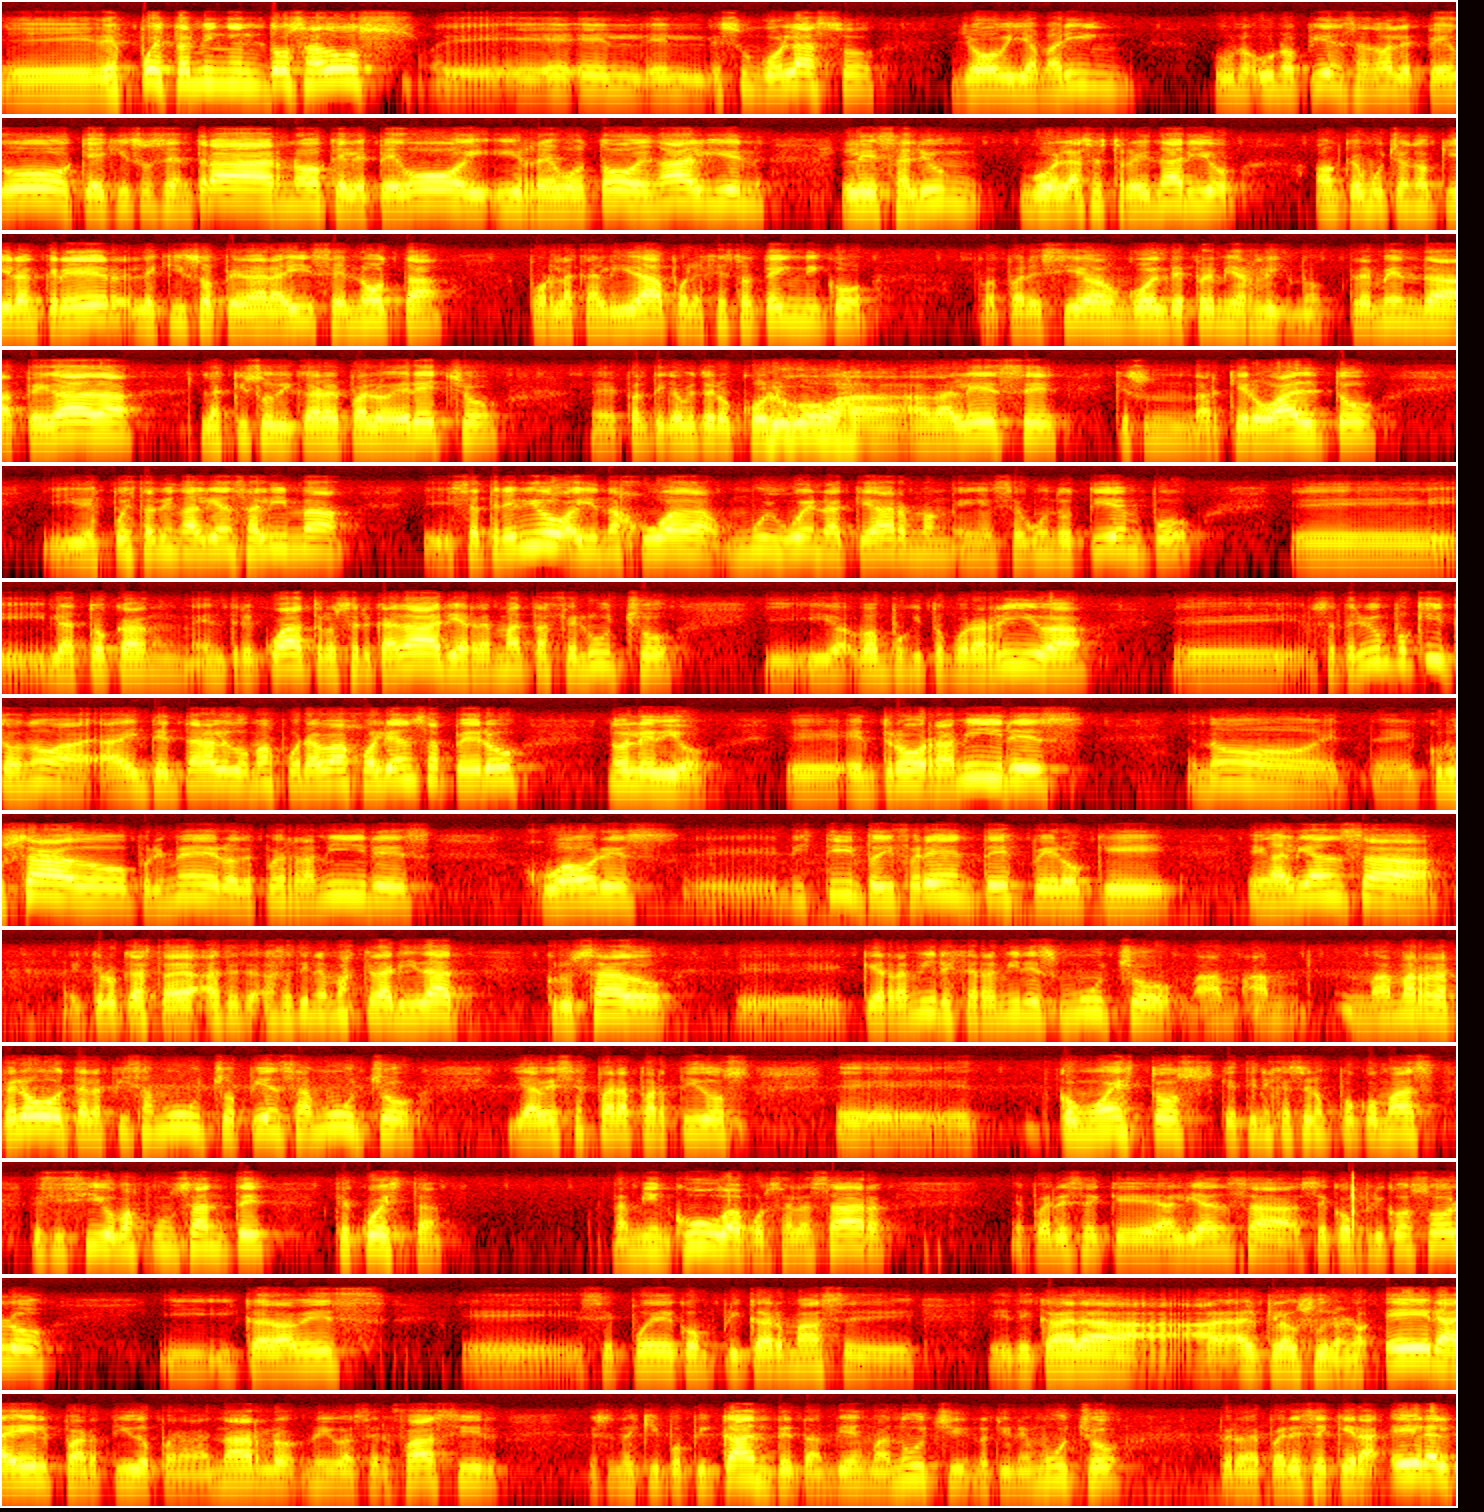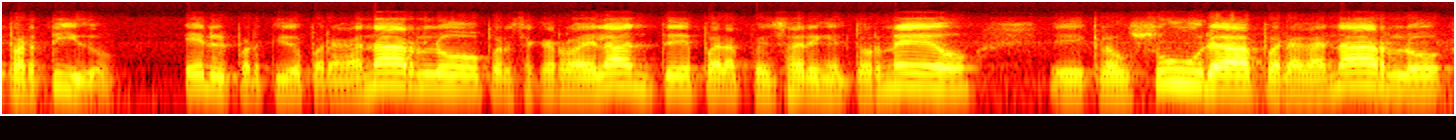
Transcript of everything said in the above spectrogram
Eh, después también el 2 a 2 eh, es un golazo. Yo Villamarín, uno, uno, piensa, ¿no? Le pegó, que quiso centrar, ¿no? Que le pegó y, rebotó en alguien. Le salió un golazo extraordinario, aunque muchos no quieran creer, le quiso pegar ahí, se nota por la calidad, por el gesto técnico. Parecía un gol de Premier League, ¿no? Tremenda pegada la quiso ubicar al palo derecho, eh, prácticamente lo colgó a, Galese, que es un arquero alto, y después también Alianza Lima eh, se atrevió, hay una jugada muy buena que arman en el segundo tiempo, eh, y la tocan entre cuatro cerca del área, remata Felucho y, va un poquito por arriba, se atrevió un poquito ¿no? a, intentar algo más por abajo Alianza, pero no le dio. entró Ramírez, ¿no? Cruzado primero, después Ramírez, jugadores eh, distintos, diferentes, pero que en Alianza eh, creo que hasta, hasta, tiene más claridad Cruzado eh, que Ramírez, que Ramírez mucho, amarra la pelota, la pisa mucho, piensa mucho, y a veces para partidos como estos, que tienes que ser un poco más decisivo, más punzante, te cuesta. También Cuba por Salazar, me parece que Alianza se complicó solo y, cada vez eh, se puede complicar más eh, eh, de cara al clausura. ¿no? Era el partido para ganarlo, no iba a ser fácil. Es un equipo picante también, Manucci, no tiene mucho, pero me parece que era, era el partido. Era el partido para ganarlo, para sacarlo adelante, para pensar en el torneo, clausura, para ganarlo.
